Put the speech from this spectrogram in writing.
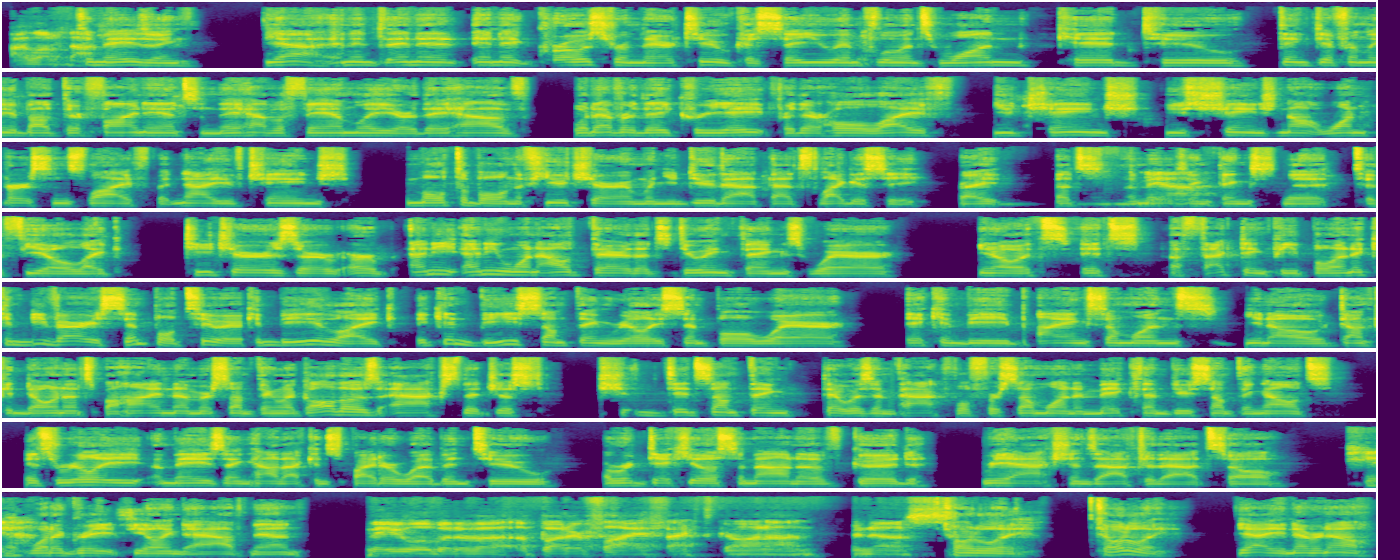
I love that. It's amazing. Yeah, and it and it and it grows from there too. Because say you influence one kid to think differently about their finance, and they have a family or they have whatever they create for their whole life. You change. You change not one person's life, but now you've changed multiple in the future. And when you do that, that's legacy, right? That's amazing yeah. things to to feel like teachers or or any anyone out there that's doing things where you know it's it's affecting people. And it can be very simple too. It can be like it can be something really simple where it can be buying someone's you know dunkin donuts behind them or something. Like all those acts that just did something that was impactful for someone and make them do something else. It's really amazing how that can spider web into a ridiculous amount of good reactions after that. So yeah. what a great feeling to have man maybe a little bit of a, a butterfly effect going on who knows totally totally yeah you never know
